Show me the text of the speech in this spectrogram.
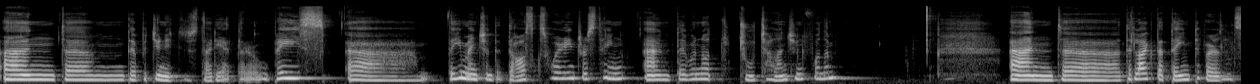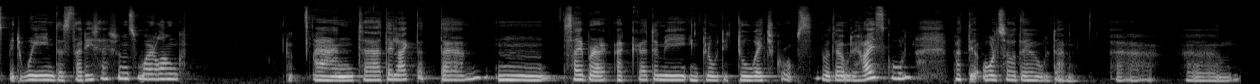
And um, the opportunity to study at their own pace. Uh, they mentioned the tasks were interesting and they were not too challenging for them. And uh, they liked that the intervals between the study sessions were long. And uh, they liked that the um, Cyber Academy included two age groups, not only high school, but also the older uh, um,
